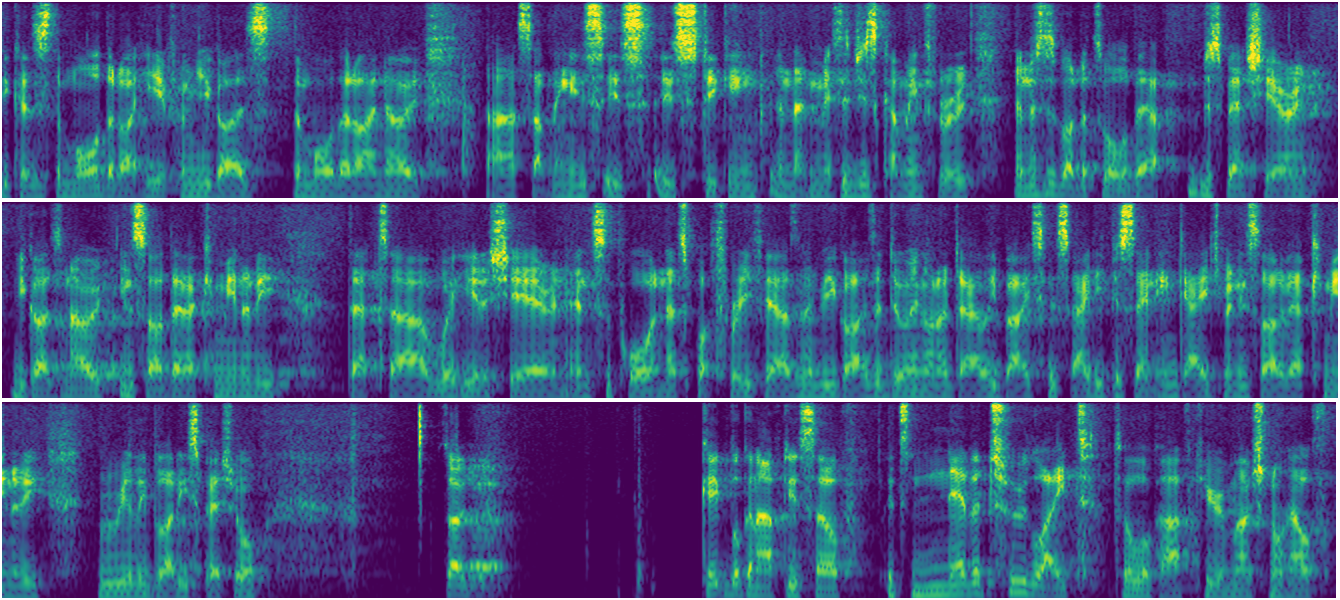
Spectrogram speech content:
because the more that I hear from you guys, the more that I know uh, something is, is is sticking and that message is coming through. And this is what it's all about. Just about sharing. You guys know inside that community that uh, we're here to share and, and support, and that's what 3,000 of you guys are doing on a daily basis. 80% engagement inside of our community. Really bloody special. So keep looking after yourself. It's never too late to look after your emotional health.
